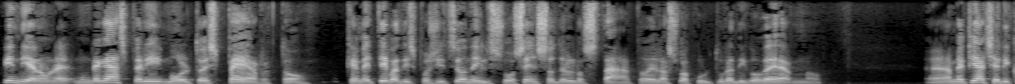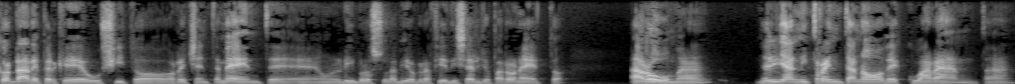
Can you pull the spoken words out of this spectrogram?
Quindi era un, un De Gasperi molto esperto, che metteva a disposizione il suo senso dello Stato e la sua cultura di governo. Eh, a me piace ricordare perché è uscito recentemente eh, un libro sulla biografia di Sergio Paronetto. A Roma, negli anni 39 e 40,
